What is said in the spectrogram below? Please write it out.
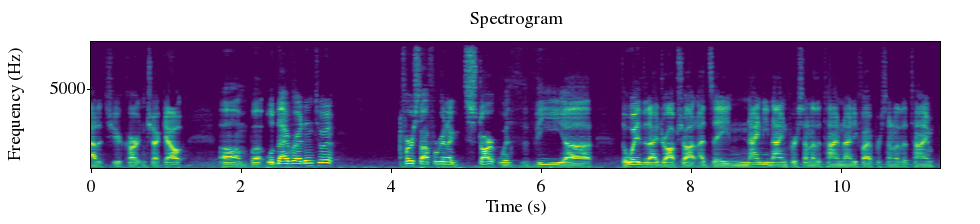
Add it to your cart and check out. Um, but we'll dive right into it. First off, we're going to start with the... Uh, the way that I drop shot, I'd say 99% of the time, 95% of the time,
